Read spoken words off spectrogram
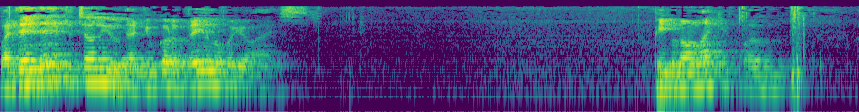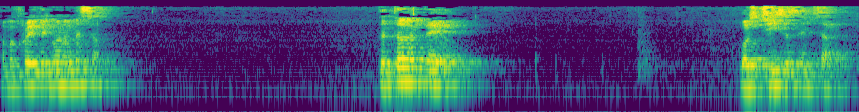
But they're there to tell you that you've got a veil over your eyes. People don't like it. Well, I'm afraid they're going to miss out. The third veil was Jesus himself.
